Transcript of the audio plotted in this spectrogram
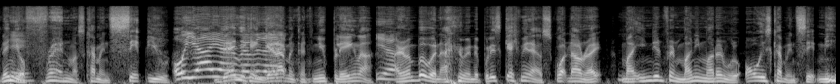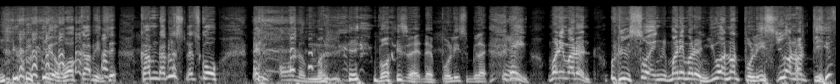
Then your friend must come and save you. Oh, yeah, yeah, I Then you can remember get up and continue playing, lah. Yeah. I remember when I when the police catch me and I squat down, right? My Indian friend Mani Maran will always come and save me. He'll walk up and say, "Come, Douglas, let's go." And all the Malay boys, right? The police will be like, "Hey, Mani Maran, you're so angry, Mani Maran. You are not police. You are not thief.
